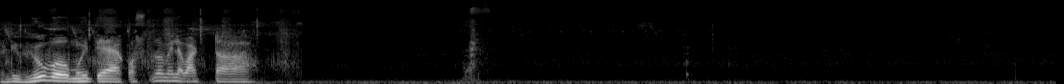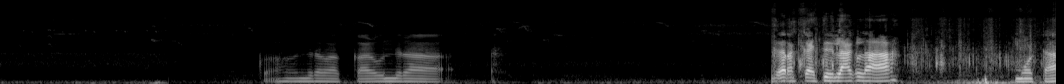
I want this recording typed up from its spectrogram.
हल्ली व्ह्यू बघ मोहित्या कसलो मेला वाटता. काळुंदरा काळुंदरा घरात काहीतरी लागला. मोठा.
